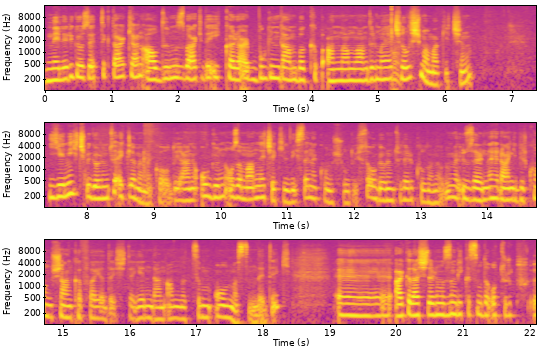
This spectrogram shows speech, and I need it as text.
neleri gözettik derken aldığımız belki de ilk karar bugünden bakıp anlamlandırmaya Hı. çalışmamak için yeni hiçbir görüntü eklememek oldu. Yani o gün o zaman ne çekildiyse ne konuşulduysa o görüntüleri kullanalım ve üzerine herhangi bir konuşan kafa ya da işte yeniden anlatım olmasın dedik. Ee, arkadaşlarımızın bir kısmı da oturup e,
